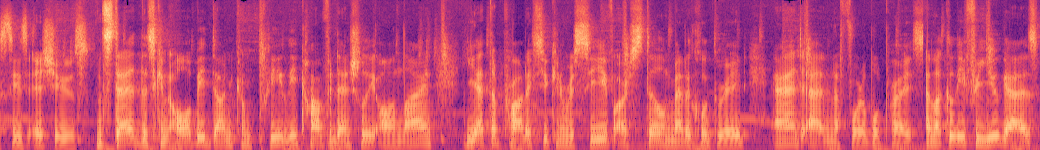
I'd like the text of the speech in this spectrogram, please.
address these issues. Instead, this can all be done completely confidentially online, yet the products you can receive are still medical grade and at an affordable price. And luckily for you guys,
